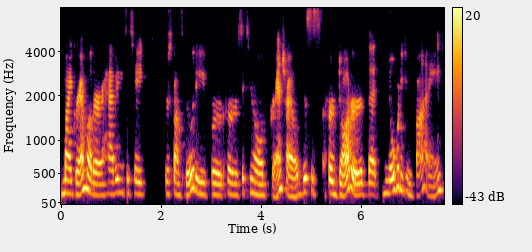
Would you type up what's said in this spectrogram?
my grandmother having to take responsibility for her 16 year old grandchild. This is her daughter that nobody can find.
